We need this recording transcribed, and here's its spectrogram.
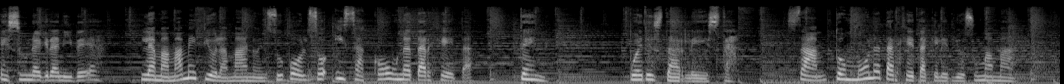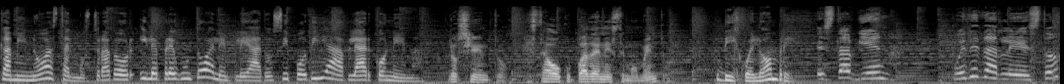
Es una gran idea. La mamá metió la mano en su bolso y sacó una tarjeta. Ten, puedes darle esta. Sam tomó la tarjeta que le dio su mamá, caminó hasta el mostrador y le preguntó al empleado si podía hablar con Emma. Lo siento, está ocupada en este momento. Dijo el hombre. Está bien. ¿Puede darle esto?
